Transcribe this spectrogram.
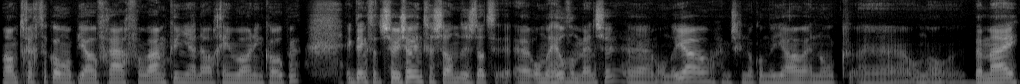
Maar om terug te komen op jouw vraag van waarom kun jij nou geen woning kopen? Ik denk dat het sowieso interessant is dat er onder heel veel mensen, uh, onder jou, misschien ook onder jou en ook uh, bij mij,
